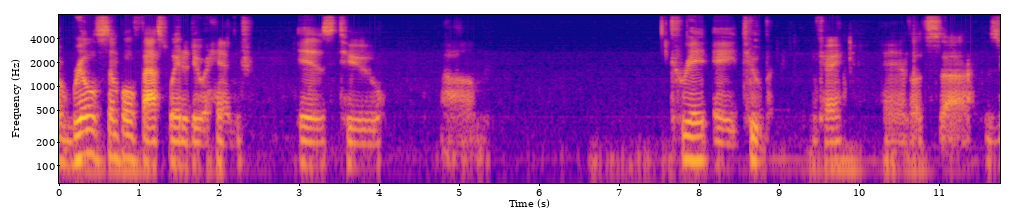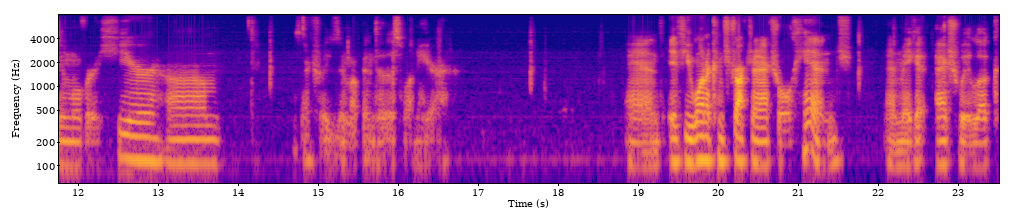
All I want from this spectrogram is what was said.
a real simple, fast way to do a hinge is to um, create a tube. Okay, and let's uh, zoom over here. Um, let's actually zoom up into this one here. And if you want to construct an actual hinge and make it actually look,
